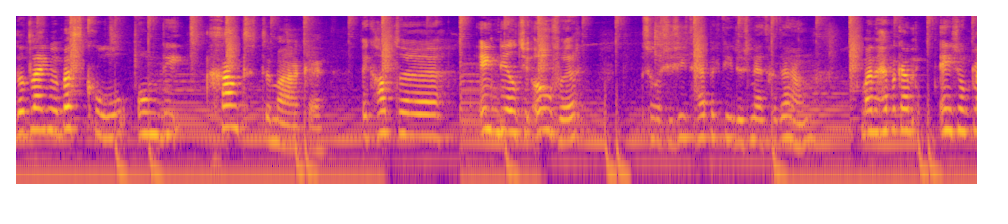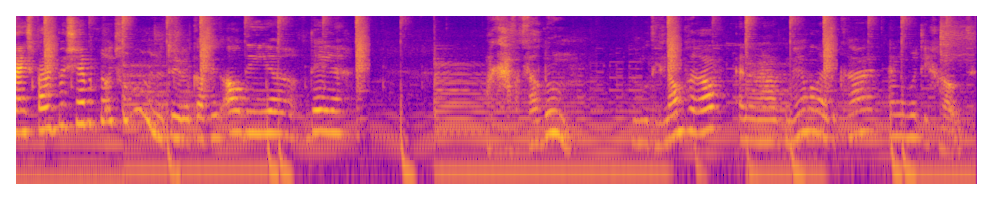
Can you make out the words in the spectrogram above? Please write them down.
dat lijkt me best cool om die goud te maken. Ik had uh, één deeltje over. Zoals je ziet heb ik die dus net gedaan. Maar dan heb ik aan één zo'n klein spuitbusje heb ik nooit voldoende natuurlijk. Als ik al die delen ik ga dat wel doen. Dan moet die lamp eraf en dan haal ik hem helemaal uit elkaar en dan wordt hij goud.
